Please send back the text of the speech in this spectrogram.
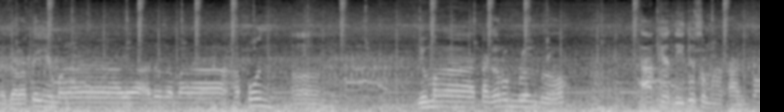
Nadarating yung mga ano na mga Hapon, Oo. yung mga taga Romblon bro, aakyat dito sa mga kanto.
